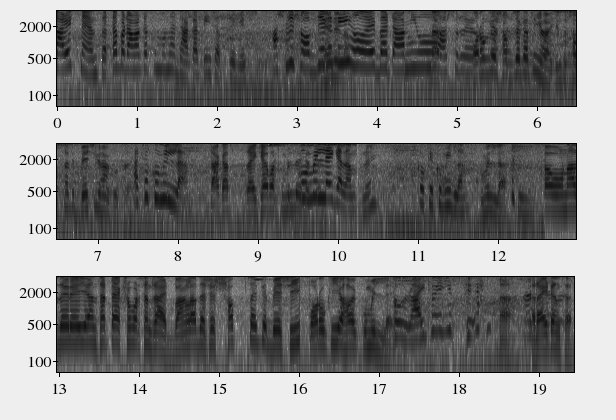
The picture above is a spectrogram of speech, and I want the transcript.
কারেক্ট না অ্যান্সারটা বাট আমার কাছে মনে হয় ঢাকাতেই সবচেয়ে বেশি। আসলে সব জায়গাতেই হয় বাট আমিও আসলে পরকীয়া সব জায়গাতেই হয় কিন্তু সবচাইতে বেশি হয় কোথায়? আচ্ছা কুমিল্লা। ঢাকা রাইখে আবার কুমিল্লা কুমিল্লায় গেলাম। আপনি? ওকে কুমিল্লা। কুমিল্লা। তো ওনাদের এই অ্যান্সারটা একশো পার্সেন্ট রাইট বাংলাদেশের সবচাইতে বেশি পরকীয়া হয় কুমিল্লায়। তো রাইট হয়ে গেছে। হ্যাঁ রাইট অ্যান্সার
